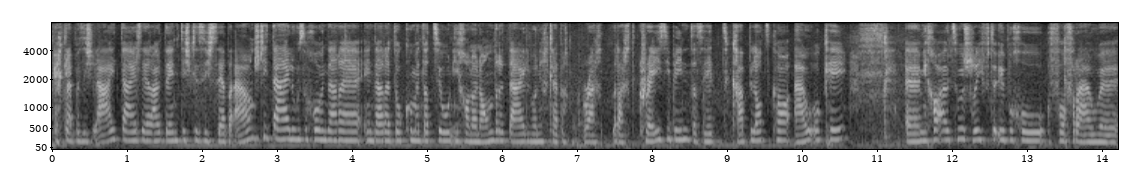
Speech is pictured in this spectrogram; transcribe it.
Ich glaube, es ist ein Teil sehr authentisch, es ist sehr der ernste Teil rausgekommen in dieser, in dieser Dokumentation. Ich habe einen anderen Teil, wo ich glaube recht, recht crazy bin. Das hat keinen Platz gehabt, auch okay. Ähm, ich habe auch Zuschriften bekommen von Frauen,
